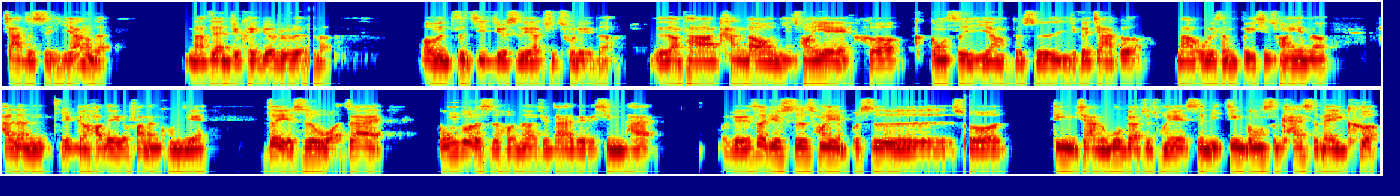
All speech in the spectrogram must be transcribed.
价值是一样的，那这样就可以留住人了。我们自己就是要去处理的，让他看到你创业和公司一样都是一个价格，那我为什么不一起创业呢？还能有更好的一个发展空间。这也是我在工作的时候呢，就带这个心态。我觉得设计师创业不是说定下个目标去创业，是你进公司开始那一刻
